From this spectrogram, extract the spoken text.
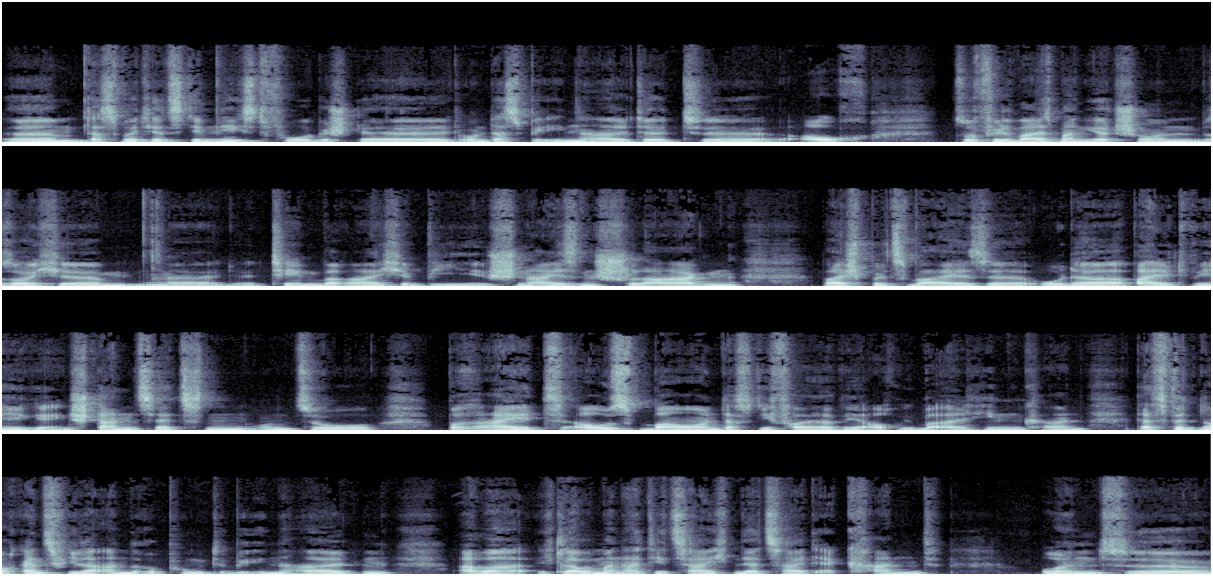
Ähm, das wird jetzt demnächst vorgestellt und das beinhaltet auch so viel weiß man jetzt schon, solche äh, Themenbereiche wie Schneisen schlagen beispielsweise oder Waldwege instand setzen und so breit ausbauen, dass die Feuerwehr auch überall hin kann. Das wird noch ganz viele andere Punkte beinhalten, aber ich glaube, man hat die Zeichen der Zeit erkannt und äh,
